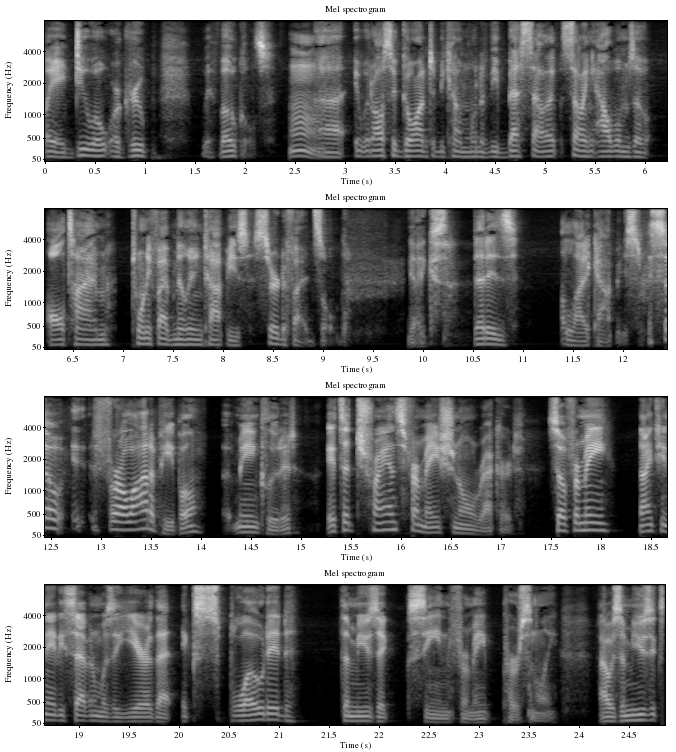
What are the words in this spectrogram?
by a duo or group with vocals. Uh, it would also go on to become one of the best sell- selling albums of all time 25 million copies certified sold. Yikes. That is a lot of copies. So, for a lot of people, me included, it's a transformational record. So, for me, 1987 was a year that exploded the music scene for me personally. I was a music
